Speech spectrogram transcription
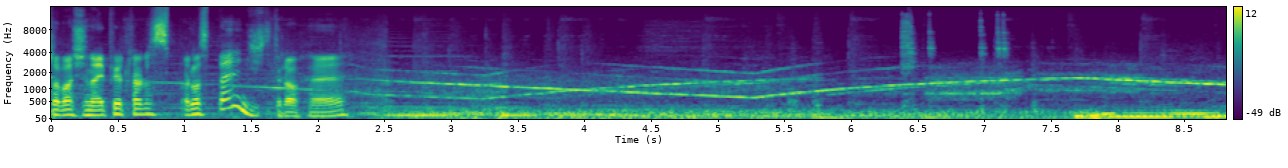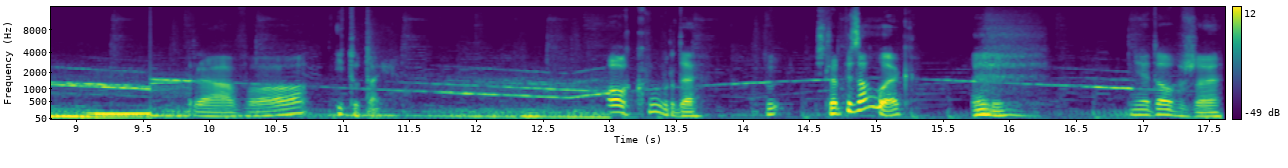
Trzeba się najpierw roz, rozpędzić trochę. Prawo i tutaj. O kurde. Ślepy zaułek. Niedobrze.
